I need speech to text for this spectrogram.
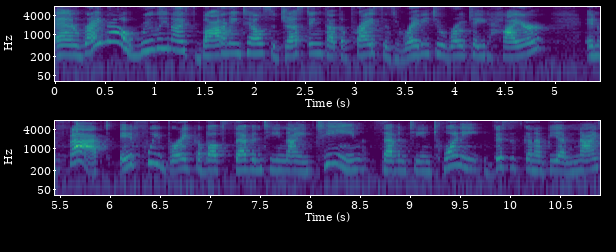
And right now, really nice bottoming tail suggesting that the price is ready to rotate higher. In fact, if we break above 1719, 1720, this is going to be a nice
